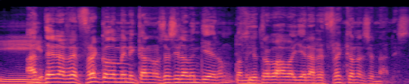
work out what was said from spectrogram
Y Antes era refresco dominicano, no sé si la vendieron. Cuando yo trabajaba ayer era refrescos nacionales.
